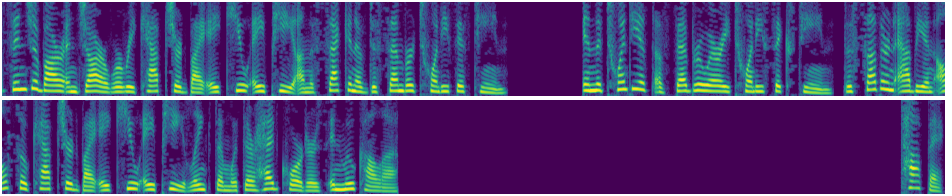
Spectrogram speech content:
Zinjibar and Jar were recaptured by AQAP on 2 December 2015. In the 20th of February 2016, the southern Abyan also captured by AQAP linked them with their headquarters in Mukalla. Topic.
